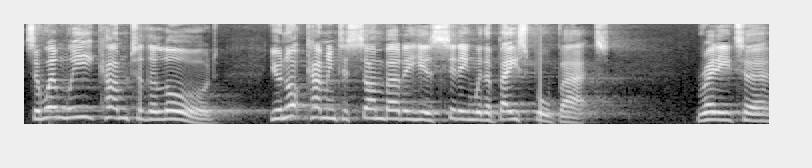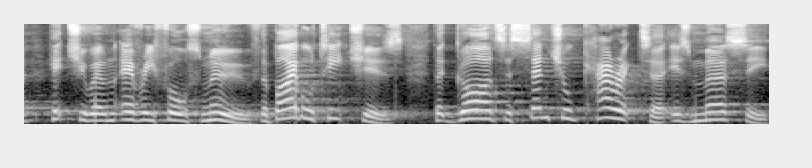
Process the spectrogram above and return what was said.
So when we come to the Lord, you're not coming to somebody who is sitting with a baseball bat, ready to hit you in every false move. The Bible teaches that God's essential character is mercy.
